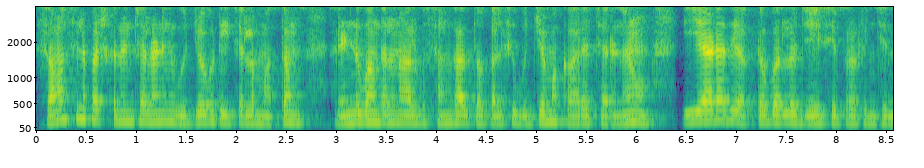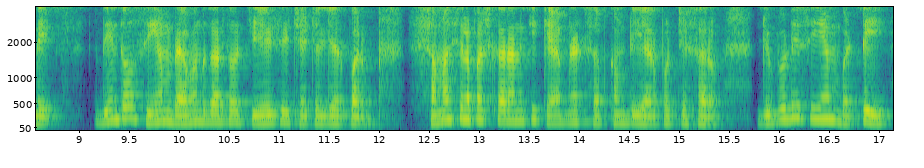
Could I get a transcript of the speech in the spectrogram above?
సమస్యలు పరిష్కరించాలని ఉద్యోగ టీచర్ల మొత్తం రెండు వందల నాలుగు సంఘాలతో కలిసి ఉద్యమ కార్యాచరణను ఈ ఏడాది అక్టోబర్లో జేఏసీ ప్రకటించింది. దీంతో సీఎం రేవంత్ గారితో జేఏసీ చర్చలు జరిపారు. సమస్యల పరిష్కారానికి కేబినెట్ సబ్ కమిటీ ఏర్పాటు చేశారు. డిప్యూటీ సీఎం బట్టి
